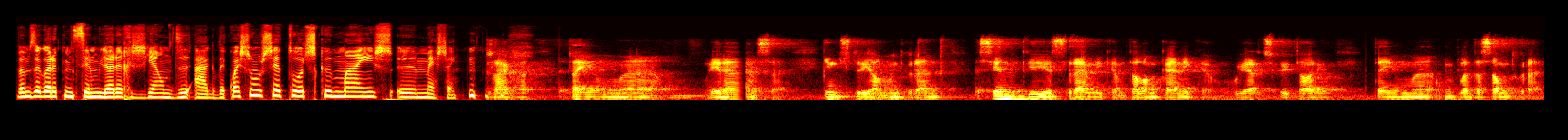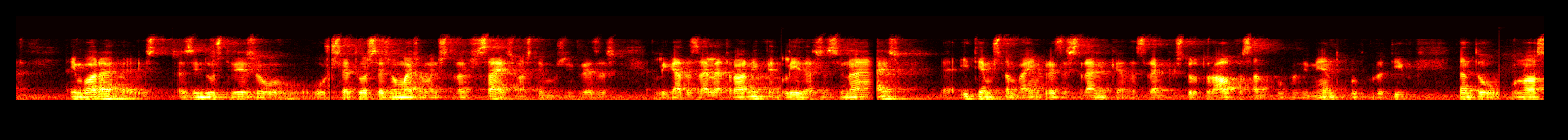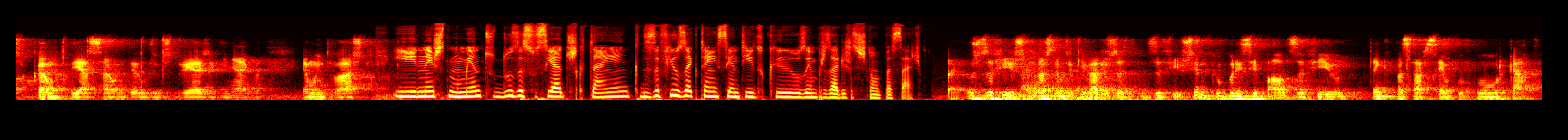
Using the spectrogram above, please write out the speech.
Vamos agora conhecer melhor a região de Águeda. Quais são os setores que mais uh, mexem? Águeda tem uma, uma herança industrial muito grande, sendo que a cerâmica, a metalomecânica, o mobiliário de escritório tem uma implantação muito grande embora as indústrias ou os setores sejam mais ou menos transversais. Nós temos empresas ligadas à eletrónica, líderes nacionais, eh, e temos também empresas cerâmica, da cerâmica estrutural, passando pelo pavimento, pelo decorativo. Portanto, o nosso campo de ação em termos industriais aqui em Águeda é muito vasto. E neste momento, dos associados que têm, que desafios é que têm sentido que os empresários estão a passar? Bem, os desafios, nós temos aqui vários desafios, sendo que o principal desafio tem que passar sempre pelo mercado,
